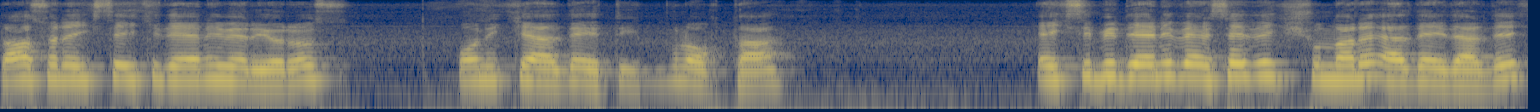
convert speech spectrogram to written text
Daha sonra x'e 2 değerini veriyoruz. 12 elde ettik bu nokta. Eksi 1 değerini verseydik şunları elde ederdik.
